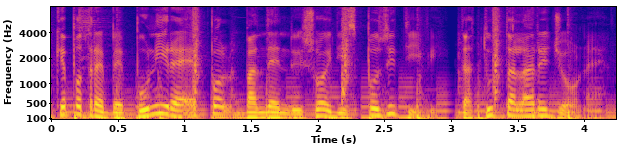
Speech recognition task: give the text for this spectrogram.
che potrebbe punire Apple bandendo i suoi dispositivi da tutta la regione.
